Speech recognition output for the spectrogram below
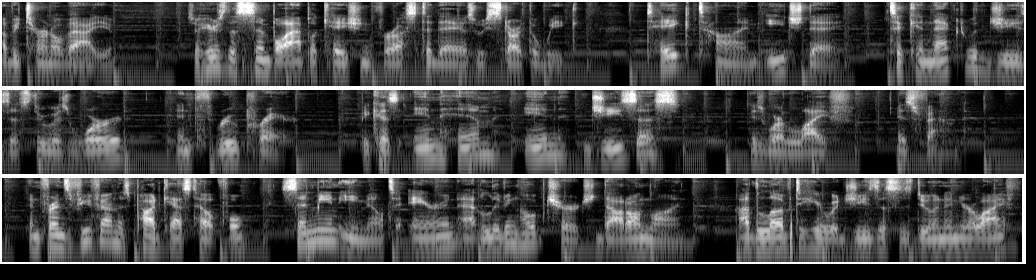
of eternal value. So here's the simple application for us today as we start the week. Take time each day to connect with Jesus through his word and through prayer. Because in him, in Jesus, is where life is found. And friends, if you found this podcast helpful, send me an email to aaron at livinghopechurch.online. I'd love to hear what Jesus is doing in your life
